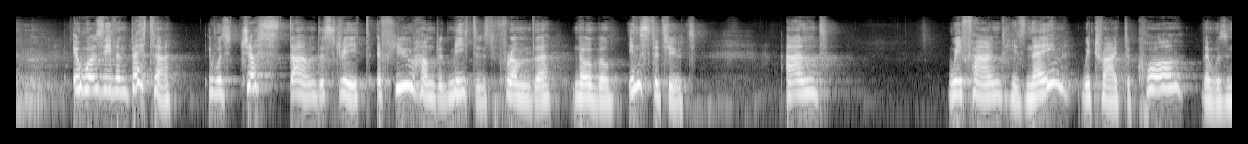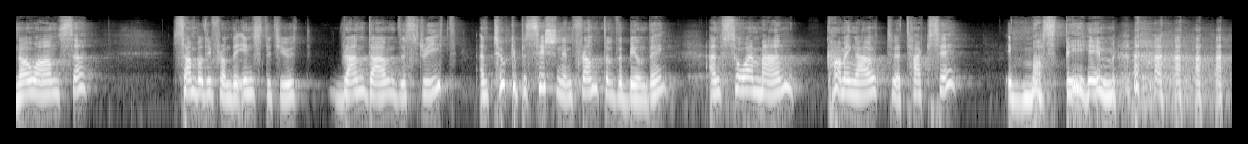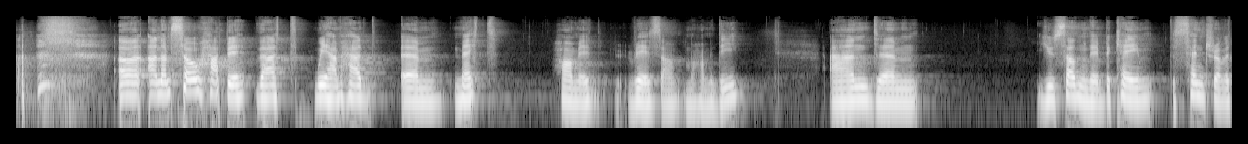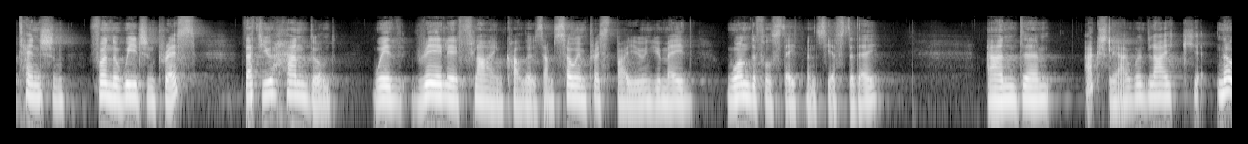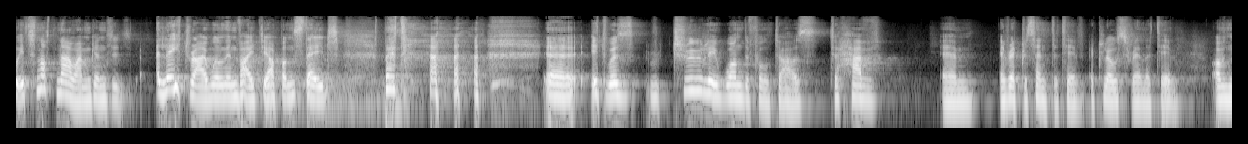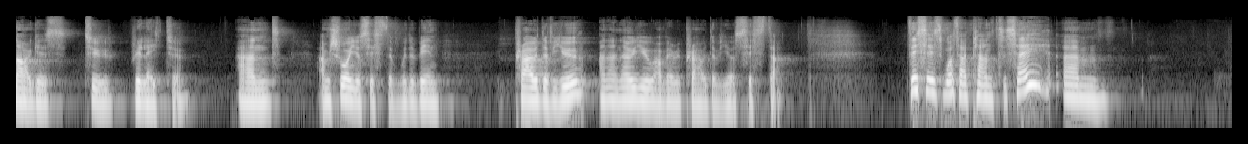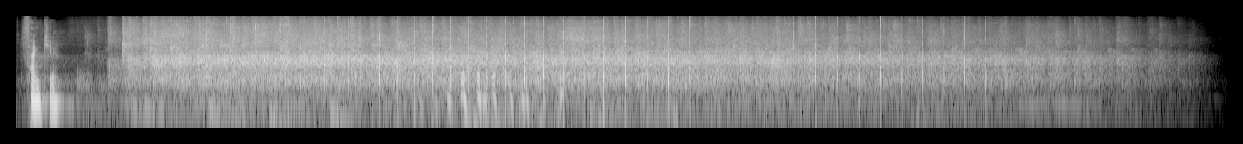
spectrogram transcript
it was even better. It was just down the street, a few hundred meters from the Nobel Institute. And we found his name, we tried to call, there was no answer. Somebody from the Institute ran down the street and took a position in front of the building and saw a man coming out to a taxi. It must be him. uh, and I'm so happy that we have had um, met Hamid Reza Mohammadi and um, you suddenly became the center of attention for Norwegian press that you handled with really flying colors. I'm so impressed by you, and you made wonderful statements yesterday. And um, actually, I would like, no, it's not now. I'm going to, later, I will invite you up on stage. But uh, it was truly wonderful to us to have um, a representative, a close relative of Narges to relate to. And I'm sure your sister would have been proud of you, and I know you are very proud of your sister. This is what I plan to say. Um, thank you.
